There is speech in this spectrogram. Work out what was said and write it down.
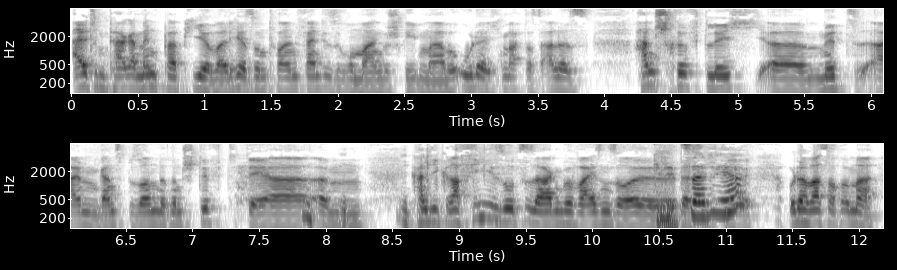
altem Pergamentpapier, weil ich ja so einen tollen Fantasy-Roman geschrieben habe. Oder ich mache das alles handschriftlich äh, mit einem ganz besonderen Stift, der ähm, Kalligrafie sozusagen beweisen soll. Glitzert er? Oder was auch immer.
